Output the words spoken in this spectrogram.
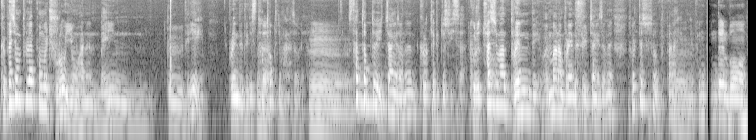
그 패션 플랫폼을 주로 이용하는 메인 그들이 브랜드들이 스타트업들이 많아서 그래요. 음. 스타트업들 입장에서는 그렇게 느낄 수 있어요. 그렇죠. 하지만 브랜드 웬만한 브랜드들 입장에서는 절대 수수료 높은 편 아니거든요. 음, 근데, 근데 뭐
